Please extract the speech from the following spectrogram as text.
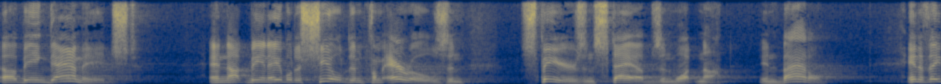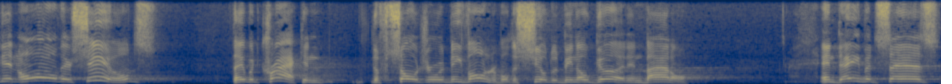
uh, being damaged, and not being able to shield them from arrows and spears and stabs and whatnot in battle. And if they didn't oil their shields, they would crack and the soldier would be vulnerable. The shield would be no good in battle. And David says,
